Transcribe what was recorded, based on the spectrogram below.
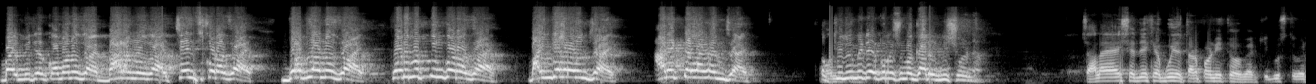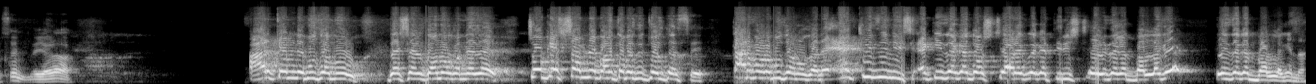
ভাই মিটার কমানো যায় বাড়ানো যায় চেঞ্জ করা যায় বদলানো যায় পরিবর্তন করা যায় বাইঙ্গে লাগানো যায় আরেকটা লাগানো যায়। তো কিলোমিটার কোনো সময় গাড়ির বিষয় না। চালায় এসে দেখে বুঝে তারপর নিতে হবে আর কি বুঝতে পারছেন ভাইয়ারা? আর কেমনে বুঝাবো? দেশের জনগণের চোখের সামনে বাউতাবাজি চলতেছে তারপরে বুঝানো যায় না। একই জিনিস একই জায়গায় দশটা আরেক জায়গায় তিরিশটা এই জায়গায় ভালো লাগে এই জায়গায় ভালো লাগে না।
